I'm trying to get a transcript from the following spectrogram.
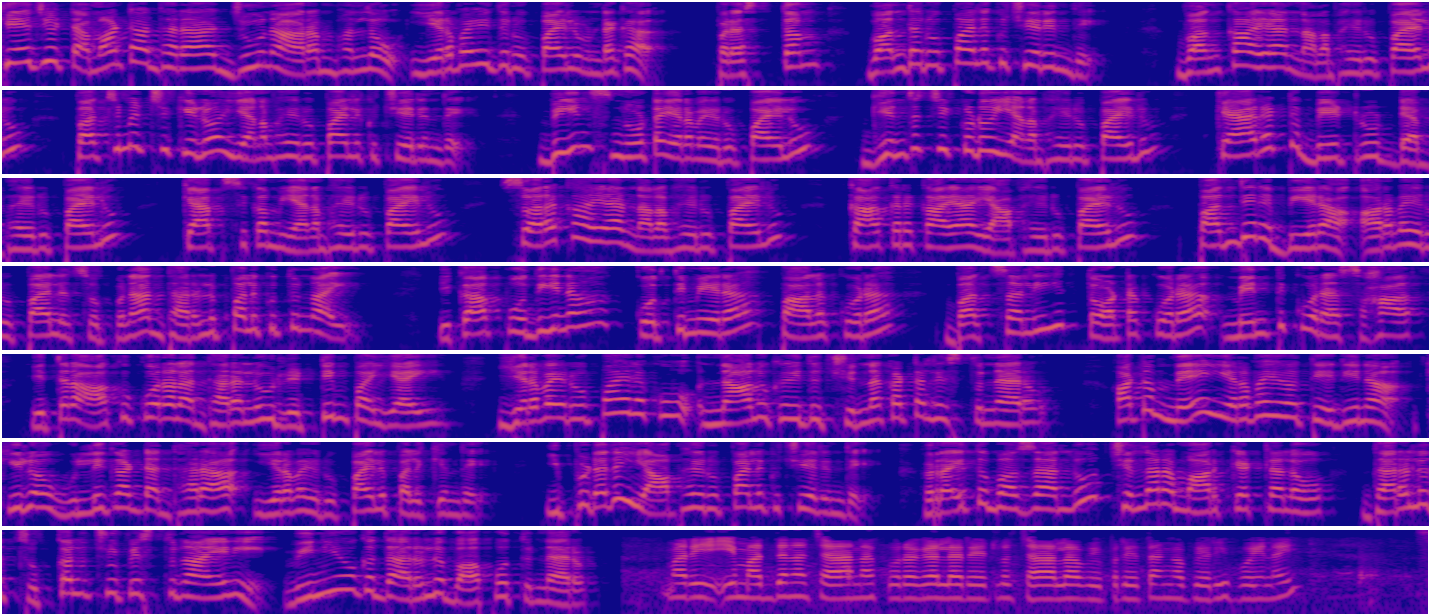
కేజీ టమాటా ధర జూన్ ఆరంభంలో ఇరవై ఐదు రూపాయలు ఉండగా ప్రస్తుతం వంద రూపాయలకు చేరింది. వంకాయ నలభై రూపాయలు పచ్చిమిర్చి కిలో ఎనభై రూపాయలకు చేరింది. బీన్స్ నూట ఇరవై రూపాయలు గింజ చిక్కుడు ఎనభై రూపాయలు క్యారెట్ బీట్రూట్ డెబ్బై రూపాయలు క్యాప్సికం ఎనభై రూపాయలు సొరకాయ నలభై రూపాయలు కాకరకాయ యాభై రూపాయలు పందిరి బీర అరవై రూపాయల చొప్పున ధరలు పలుకుతున్నాయి. ఇక పుదీనా కొత్తిమీర పాలకూర బత్సలి తోటకూర మెంతికూర సహా ఇతర ఆకుకూరల ధరలు రెట్టింపయ్యాయి. ఇరవై రూపాయలకు నాలుగైదు చిన్న కట్టలిస్తున్నారు అటు మే ఇరవయో తేదీన కిలో ఉల్లిగడ్డ ధర ఇరవై రూపాయలు పలికింది. ఇప్పుడది యాభై రూపాయలకు చేరింది. రైతు బజార్లు చిల్లర మార్కెట్లలో ధరలు చుక్కలు చూపిస్తున్నాయని వినియోగదారులు బాపోతున్నారు మరి ఈ మధ్యన చాలా కూరగాయల రేట్లు చాలా విపరీతంగా పెరిగిపోయినాయి.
